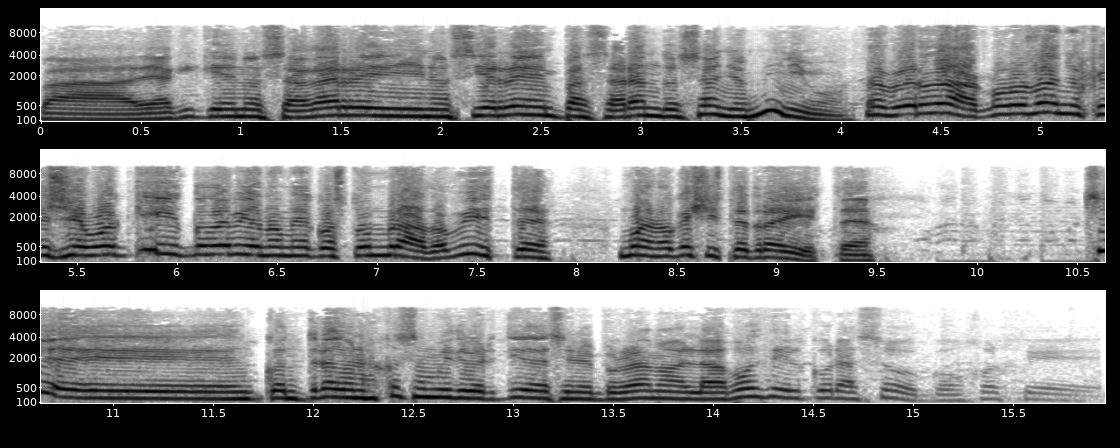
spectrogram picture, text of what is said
Va, de aquí que nos agarren y nos cierren pasarán dos años mínimo. Es verdad, con los años que llevo aquí todavía no me he acostumbrado, ¿viste? Bueno, ¿qué chiste traíste? Che, he encontrado unas cosas muy divertidas en el programa La Voz del Corazón con Jorge...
